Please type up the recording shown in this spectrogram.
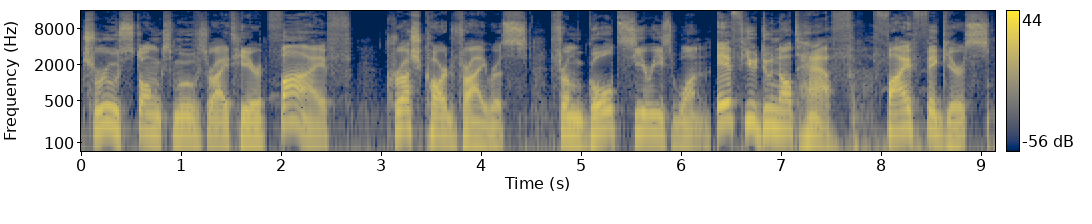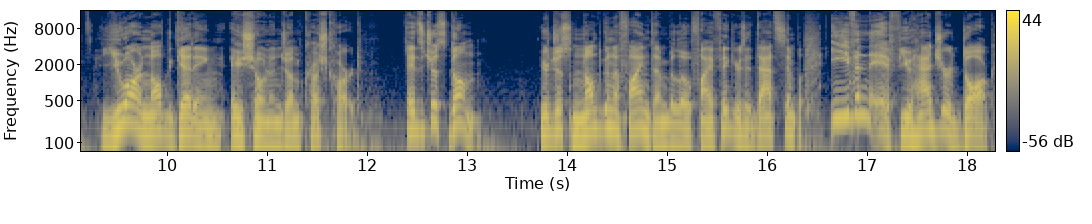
true stonks moves right here. Five Crush Card Virus from Gold Series 1. If you do not have 5 figures, you are not getting a Shonen Jump Crush card. It's just done. You're just not gonna find them below 5 figures, it's that simple. Even if you had your dog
